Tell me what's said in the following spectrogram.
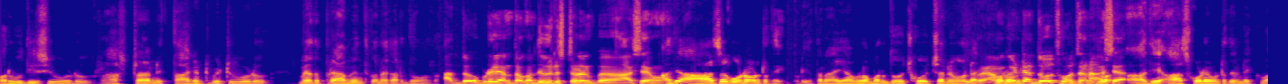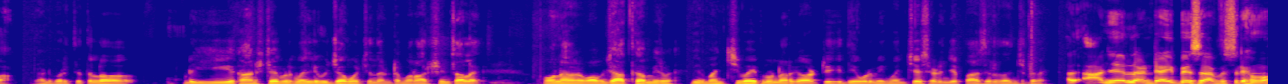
పరువు తీసేవాడు రాష్ట్రాన్ని తాగట్టు పెట్టేవాడు మీద ప్రేమ ఎందుకో నాకు అర్థం అవుతుంది ఆ దోపిడీలు ఎంతో కొంత విలుస్తాడని ఆశ అది ఆశ కూడా ఉంటుంది. ఇప్పుడు ఇతని హయాంలో మనం దోచుకోవచ్చు అని దోచుకోవచ్చు అని ఆశ. అది ఆశ కూడా ఉంటుందండి ఎక్కువ. ఇలాంటి పరిస్థితుల్లో ఇప్పుడు ఈ కానిస్టేబుల్కి మళ్ళీ ఉద్యోగం వచ్చిందంటే మనం హర్షించాలి. పోనా బాబు జాతక మీరు మీరు మంచి వైపున ఉన్నారు కాబట్టి దేవుడు మీకు మంచి చేశాడని చెప్పి ఆశీర్వదించడమే. అది ఆంజనేయులు లాంటి ఐపీఎస్ ఆఫీసర్ ఏమో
